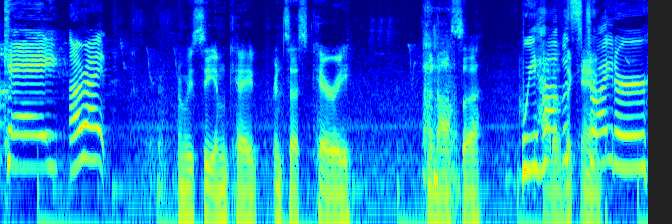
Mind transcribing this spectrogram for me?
Okay. All right. And we see MK, Princess Carrie, Manasa. We have the a camp. strider.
